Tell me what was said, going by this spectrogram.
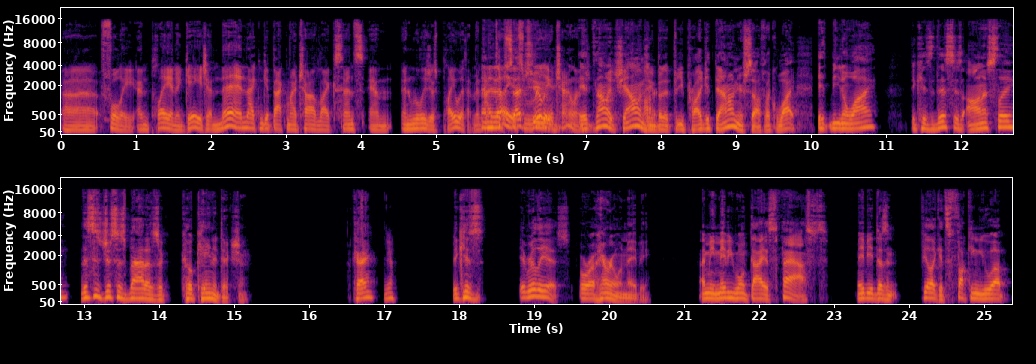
uh, fully and play and engage, and then I can get back my childlike sense and and really just play with him. And, I it tell you, it's really a challenge. It's not only challenging, Hard. but it, you probably get down on yourself. Like why? It, you know why? Because this is honestly, this is just as bad as a cocaine addiction. Okay. Yeah. Because it really is, or a heroin maybe. I mean, maybe you won't die as fast. Maybe it doesn't feel like it's fucking you up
